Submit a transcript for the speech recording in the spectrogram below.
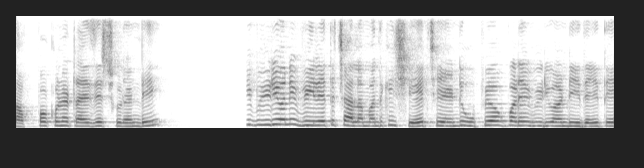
తప్పకుండా ట్రై చేసి చూడండి. ఈ వీడియోని వీలైతే చాలామందికి షేర్ చేయండి. ఉపయోగపడే వీడియో అండి ఇదైతే.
